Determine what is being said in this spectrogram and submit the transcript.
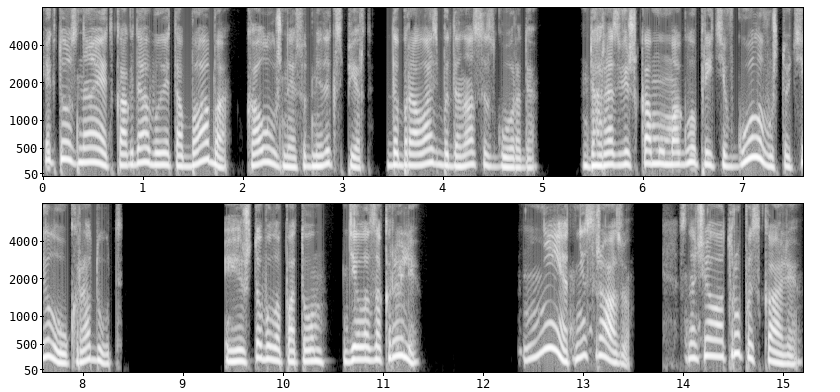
И кто знает, когда бы эта баба, калужная судмедэксперт, добралась бы до нас из города. Да разве ж кому могло прийти в голову, что тело украдут? И что было потом? Дело закрыли? Нет, не сразу. Сначала труп искали,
